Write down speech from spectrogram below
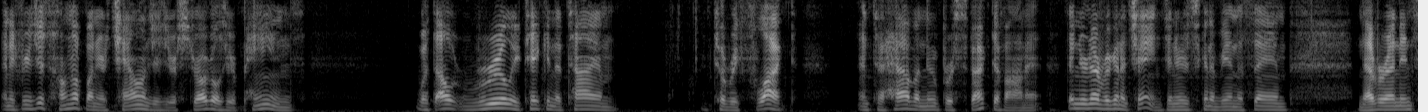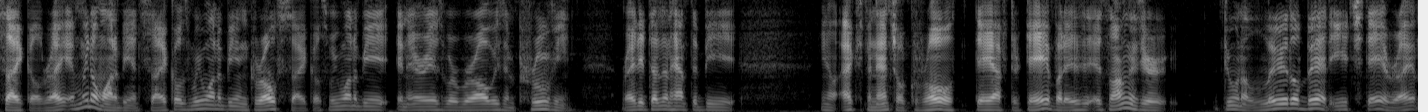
And if you're just hung up on your challenges, your struggles, your pains, without really taking the time to reflect and to have a new perspective on it, then you're never going to change and you're just going to be in the same never ending cycle, right? And we don't want to be in cycles. We want to be in growth cycles. We want to be in areas where we're always improving right? It doesn't have to be, you know, exponential growth day after day, but as long as you're doing a little bit each day, right?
